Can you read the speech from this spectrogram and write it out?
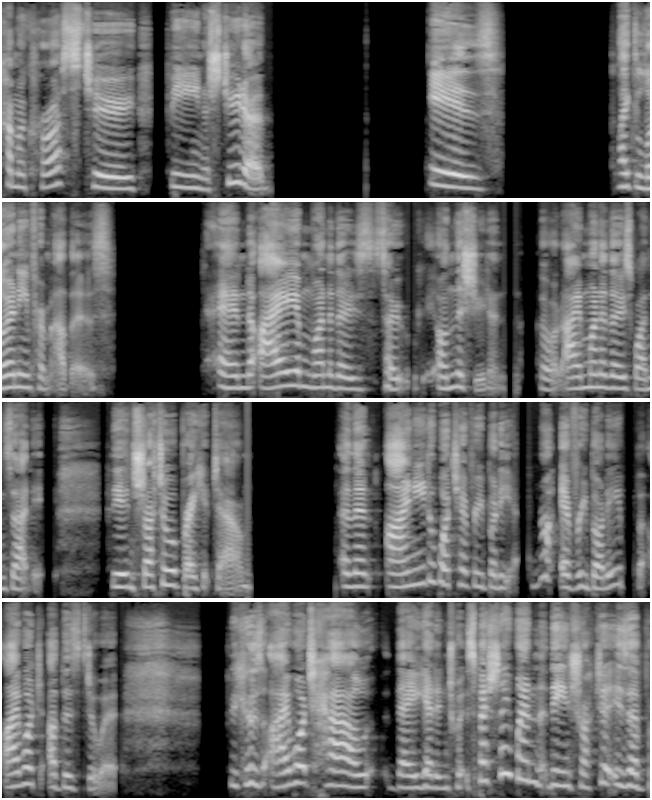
come across to being a student is like learning from others. And I am one of those, so on the student thought, I'm one of those ones that the instructor will break it down. And then I need to watch everybody, not everybody, but I watch others do it because I watch how they get into it, especially when the instructor is of,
